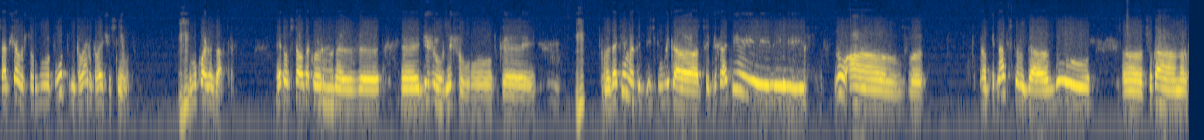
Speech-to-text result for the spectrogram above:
сообщало, что вот-вот Николая Николаевича снимут. Uh-huh. Ну, буквально завтра. Это вот стал такой э, э, дежурной шуткой. Uh-huh. Затем это, эти публикации прекратили, ну, а в 2015 году э, Цуканов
